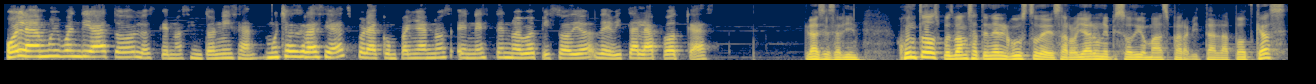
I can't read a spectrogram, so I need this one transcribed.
Hola, muy buen día a todos los que nos sintonizan. Muchas gracias por acompañarnos en este nuevo episodio de Vitala Podcast. Gracias, Aline. Juntos pues vamos a tener el gusto de desarrollar un episodio más para Vitala Podcast.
